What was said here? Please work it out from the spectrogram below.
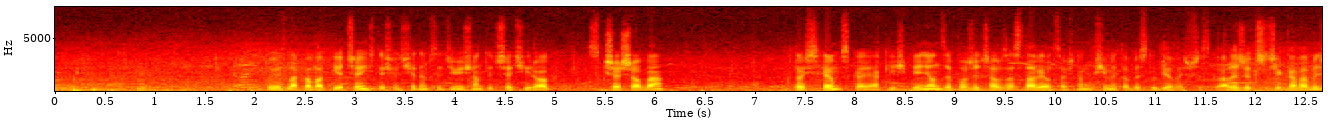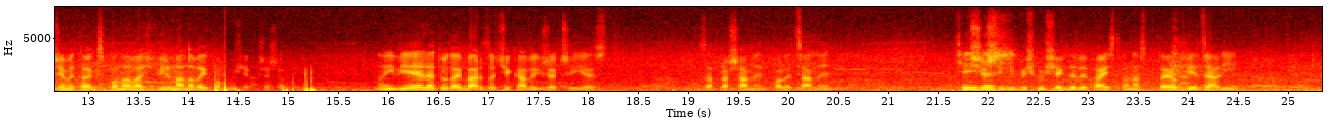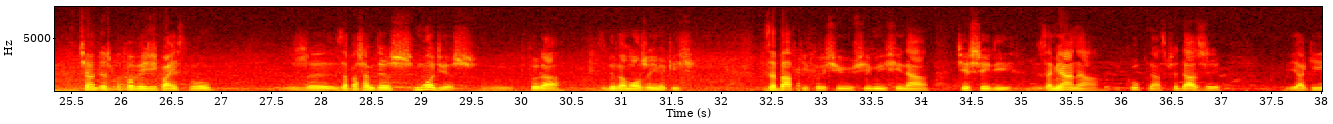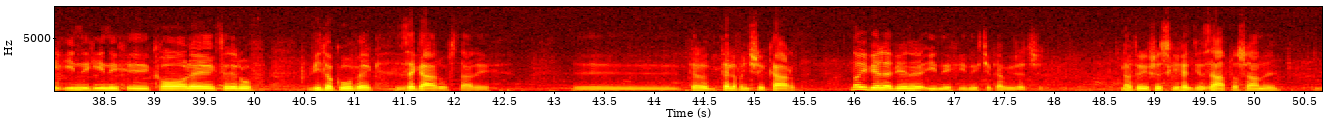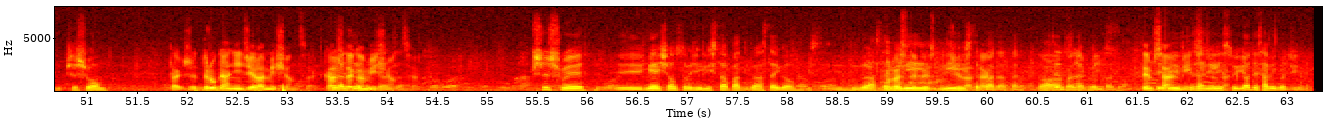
Tu jest lakowa pieczęć, 1793 rok z Krzeszowa. Ktoś z Chełmska jakieś pieniądze pożyczał, zastawiał coś, no musimy to wystudiować wszystko. Ale rzecz ciekawa, będziemy to eksponować w Wilmanowej Pokusie w Krzeszowie. No i wiele tutaj bardzo ciekawych rzeczy jest. Zapraszamy, polecamy. Czyli Cieszylibyśmy się, gdyby Państwo nas tutaj odwiedzali. chciałem też podpowiedzieć Państwu, że zapraszam też młodzież, która zbywa może im jakieś zabawki, które się już im się nacieszyli. Zamiana, kupna, sprzedaży, jak i innych innych y, kolekcjonerów widokówek, zegarów starych, tele, telefonicznych kart, no i wiele, wiele innych, innych ciekawych rzeczy, na których wszystkich chętnie zapraszamy przyszłą Także druga niedziela miesiąca, każdego miesiąca. miesiąca. Przyszły y, miesiąc to będzie listopad, 12, 12, 12 li, niedziela, listopada. Tak? Tak. W tym samym miejscu tak. I o tej samej godzinie.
